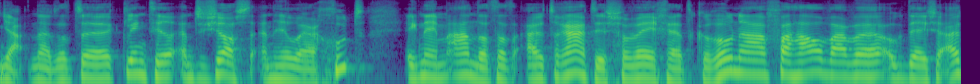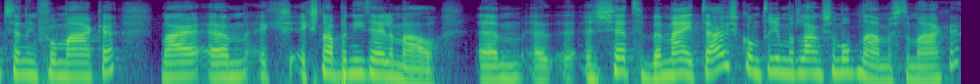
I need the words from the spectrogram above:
Ja, nou dat uh, klinkt heel enthousiast en heel erg goed. Ik neem aan dat dat uiteraard is vanwege het corona-verhaal waar we ook deze uitzending voor maken. Maar um, ik, ik snap het niet helemaal. Um, uh, een set bij mij thuis, komt er iemand langs om opnames te maken?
